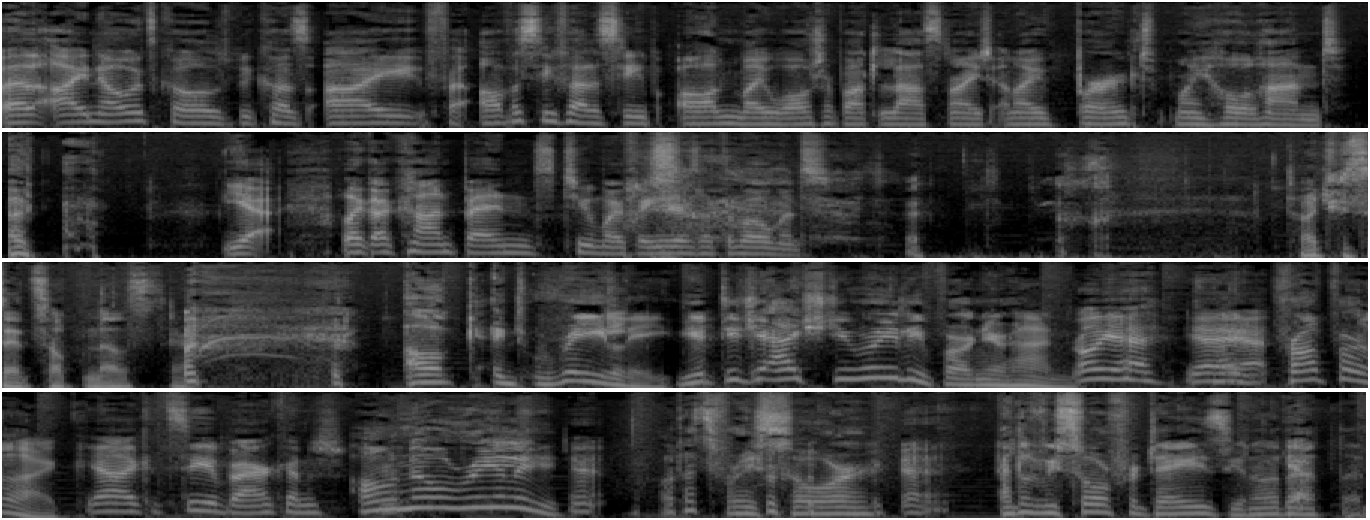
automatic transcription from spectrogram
Well, I know it's cold because I f- obviously fell asleep on my water bottle last night and I've burnt my whole hand. Yeah, like I can't bend to my fingers at the moment. Thought you said something else there. okay, really? You, did you actually really burn your hand? Oh yeah, yeah, Like, yeah. Proper, like. Yeah, I can see a bark on it. Oh no, really? Yeah. Oh, that's very sore. Yeah. And it'll be sore for days, you know that. that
